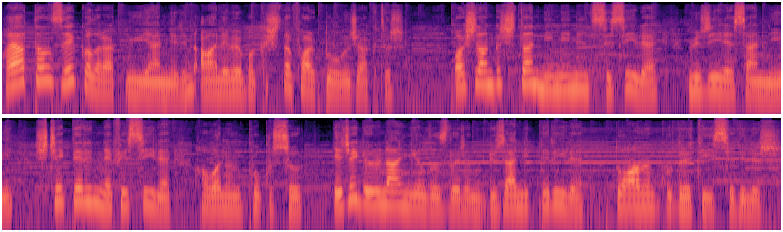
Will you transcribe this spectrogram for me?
Hayattan zevk alarak büyüyenlerin aleme bakışı da farklı olacaktır. Başlangıçta ninnenin sesiyle, müziğin esenliği, çiçeklerin nefesiyle, havanın kokusu, gece görünen yıldızların güzellikleriyle doğanın kudreti hissedilir.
